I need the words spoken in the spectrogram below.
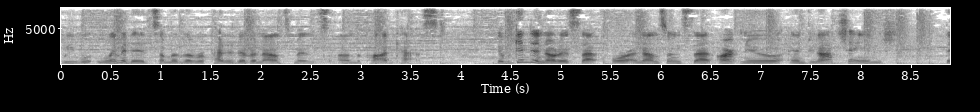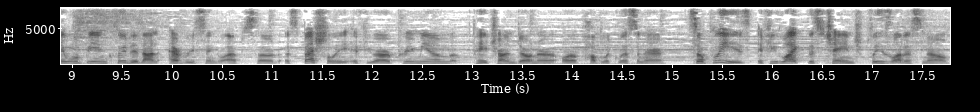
we limited some of the repetitive announcements on the podcast. You'll begin to notice that for announcements that aren't new and do not change, they won't be included on every single episode, especially if you are a premium Patreon donor or a public listener. So please, if you like this change, please let us know.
